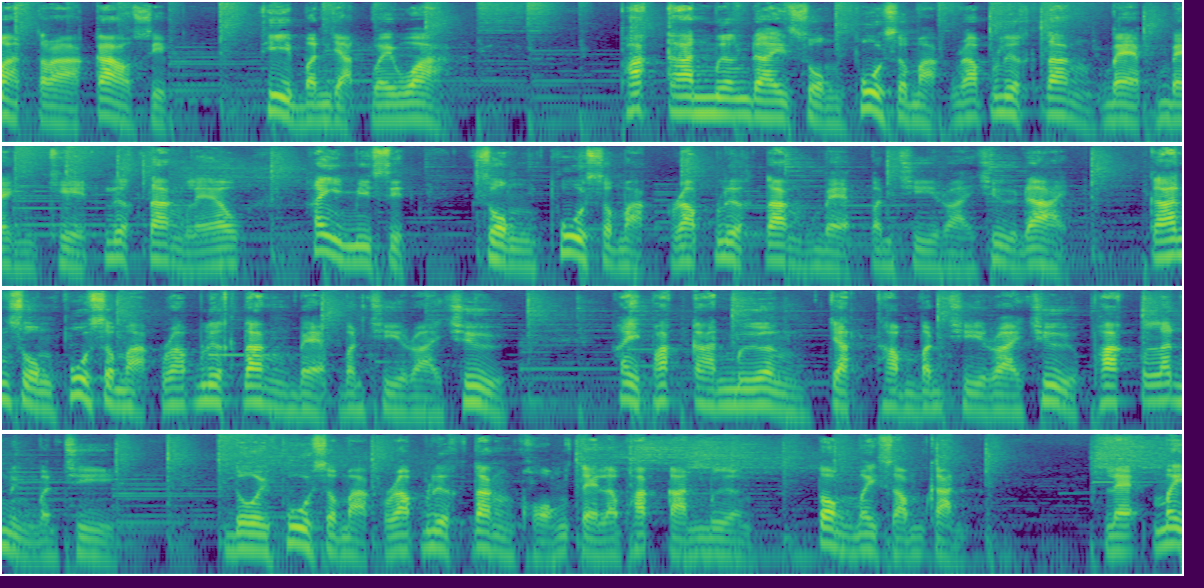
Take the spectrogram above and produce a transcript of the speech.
มาตรา 90 ที่บัญญัติไว้ว่า พักการเมืองใดส่งผู้สมัครรับเลือกตั้ง แบบแบ่งเขตเลือกตั้งแล้ว ให้มีสิทธิ์ส่งผู้สมัครรับเลือกตั้งแบบบัญชีรายชื่อได้ การส่งผู้สมัครรับเลือกตั้งแบบบัญชีรายชื่อ ให้พักการเมืองจัดทำบัญชีรายชื่อพักละหนึ่งบัญชี โดยผู้สมัครรับเลือกตั้งของแต่ละพักการเมืองต้องไม่ซ้ำกัน และไม่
